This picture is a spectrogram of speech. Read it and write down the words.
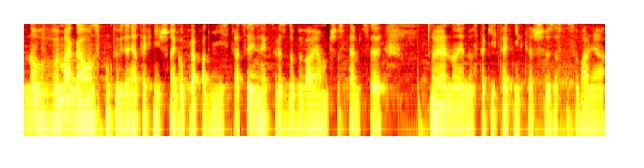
No, wymaga on z punktu widzenia technicznego praw administracyjnych, które zdobywają przestępcy. No, jedną z takich technik też zastosowania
